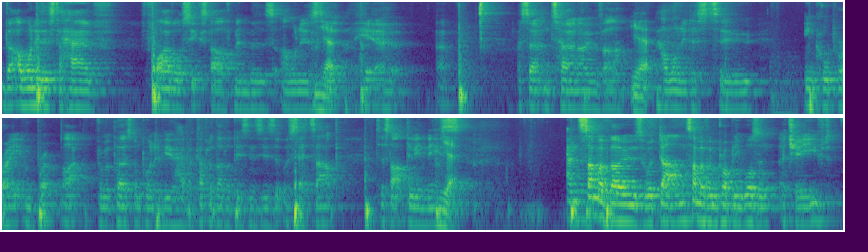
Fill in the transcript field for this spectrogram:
That I wanted us to have five or six staff members. I wanted us Yeah. to hit a, a, a certain turnover. yeah, I wanted us to incorporate and like from a personal point of view have a couple of other businesses that were set up to start doing this. Yeah. And some of those were done. Some of them probably wasn't achieved,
